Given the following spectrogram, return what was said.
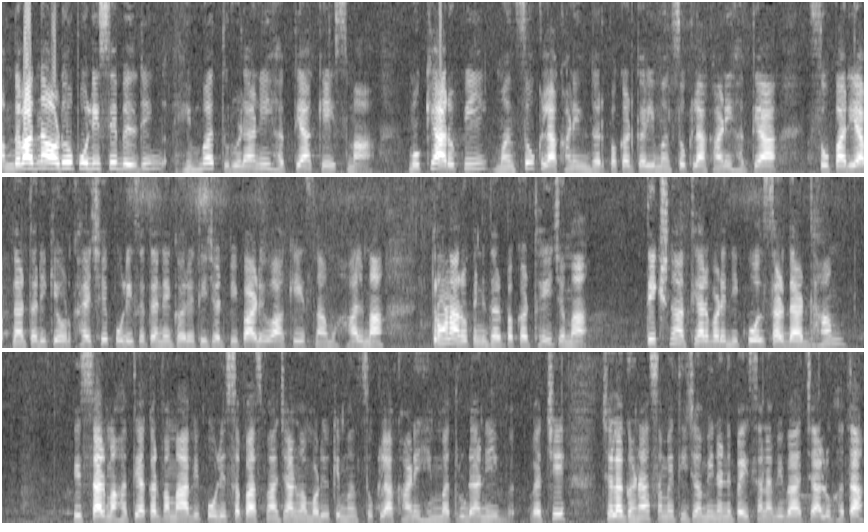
અમદાવાદના ઓઢો પોલીસે બિલ્ડિંગ હિંમત રૂડાની હત્યા કેસમાં મુખ્ય આરોપી મનસુખ લાખાણીની ધરપકડ કરી. મનસુખ લાખાણી હત્યા સોપારી આપનાર તરીકે ઓળખાય છે. પોલીસે તેને ઘરેથી ઝડપી પાડ્યો. આ કેસના હાલમાં ત્રણ આરોપીની ધરપકડ થઈ, જેમાં તીક્ષ્ણ હથિયાર વડે નિકોલ સરદાર ધામ વિસ્તારમાં હત્યા કરવામાં આવી. પોલીસ તપાસમાં જાણવા મળ્યું કે મનસુખ લાખાણી, હિંમત રૂડાની વચ્ચે છેલ્લા ઘણા સમયથી જમીન અને પૈસાના વિવાદ ચાલુ હતા.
